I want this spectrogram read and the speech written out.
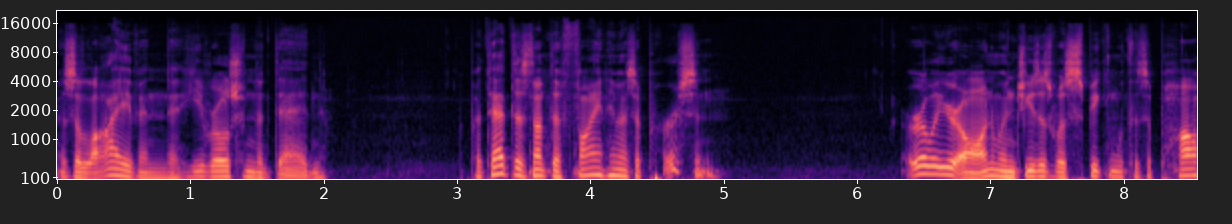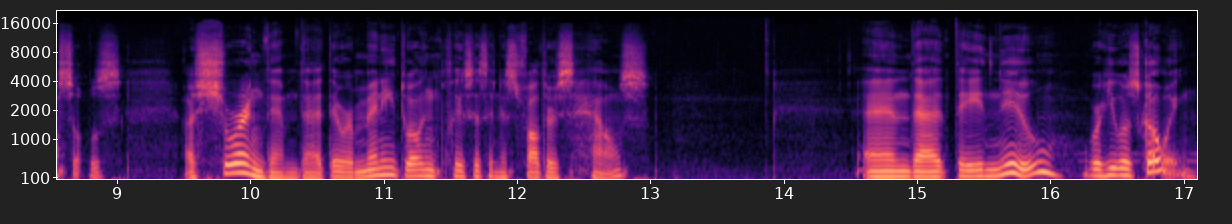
is alive and that he rose from the dead. But that does not define him as a person. Earlier on, when Jesus was speaking with his apostles, assuring them that there were many dwelling places in his Father's house, and that they knew where he was going,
